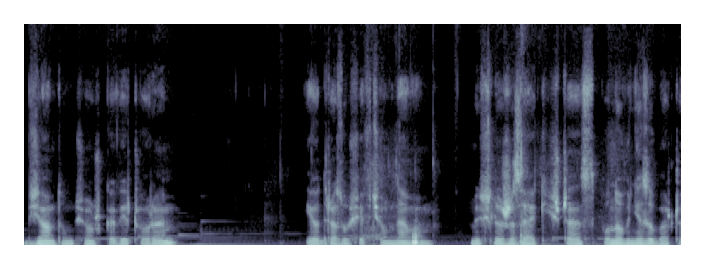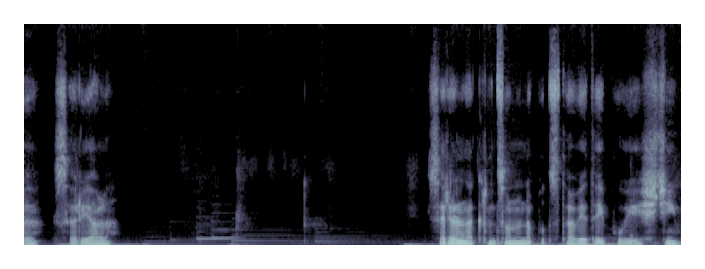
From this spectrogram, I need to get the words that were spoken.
Wzięłam tą książkę wieczorem i od razu się wciągnęłam. Myślę, że za jakiś czas ponownie zobaczę serial. Serial nakręcony na podstawie tej powieści.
